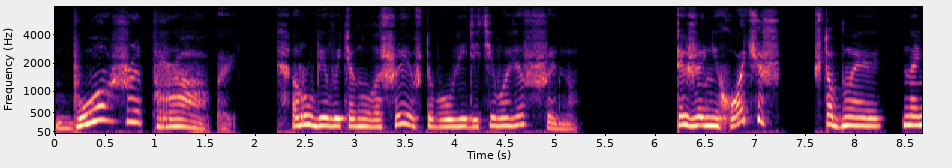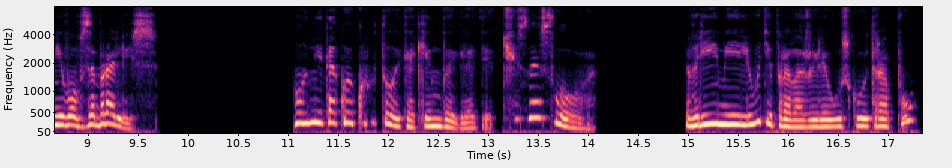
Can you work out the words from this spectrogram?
«Боже правый!» — Руби вытянула шею, чтобы увидеть его вершину. «Ты же не хочешь, чтобы мы на него взобрались?» Он не такой крутой, каким выглядит, честное слово. В Риме и люди проложили узкую тропу,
